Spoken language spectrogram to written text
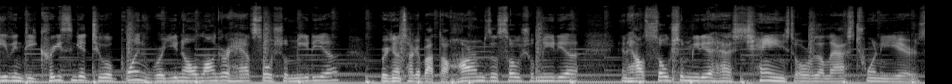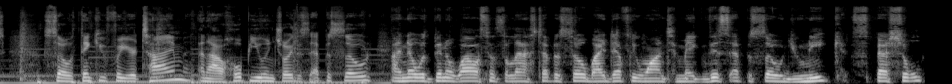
even decreasing it to a point where you no longer have social media. We're going to talk about the harms of social media and how social media has changed over the last 20 years. So, thank you for your time, and I hope you enjoyed this episode. I know it's been a while since the last episode, but I definitely wanted to make this episode unique, special.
